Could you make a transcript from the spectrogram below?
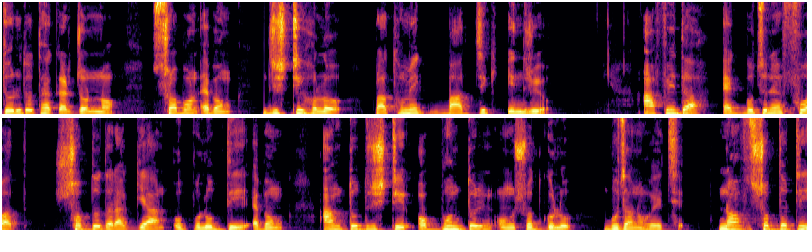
জড়িত থাকার জন্য শ্রবণ এবং দৃষ্টি হলো প্রাথমিক বাহ্যিক ইন্দ্রিয়। আফিদা, এক বচনে ফুয়াদ শব্দ দ্বারা জ্ঞান, উপলব্ধি এবং আন্তর্দৃষ্টির অভ্যন্তরীণ অনুষদগুলো বোঝানো হয়েছে। নফ শব্দটি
